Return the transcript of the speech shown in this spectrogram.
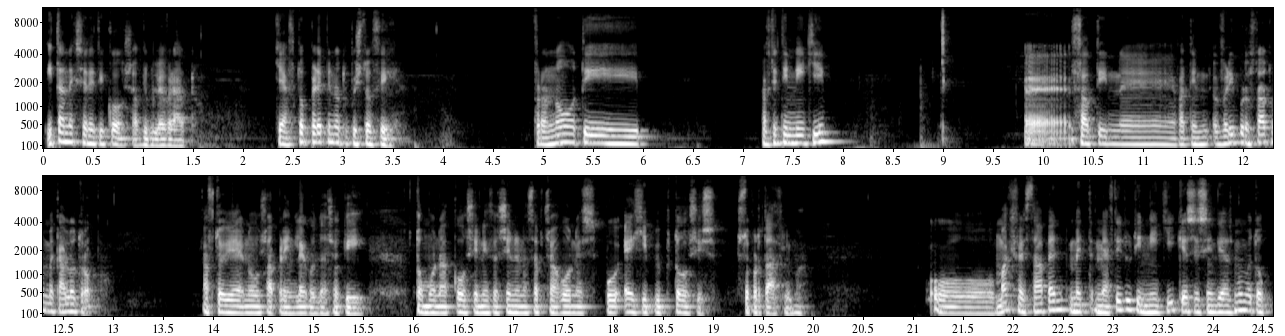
ήταν εξαιρετικός από την πλευρά του. Και αυτό πρέπει να του πιστωθεί. Φρονώ ότι αυτή τη νίκη ε, θα, την, ε, θα την βρει μπροστά του με καλό τρόπο. Αυτό εννοούσα πριν λέγοντας ότι το Μονακό συνήθως είναι ένας από τους αγώνες που έχει επιπτώσεις στο πρωτάθλημα ο Max Verstappen με, με αυτή του τη νίκη και σε συνδυασμό με το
